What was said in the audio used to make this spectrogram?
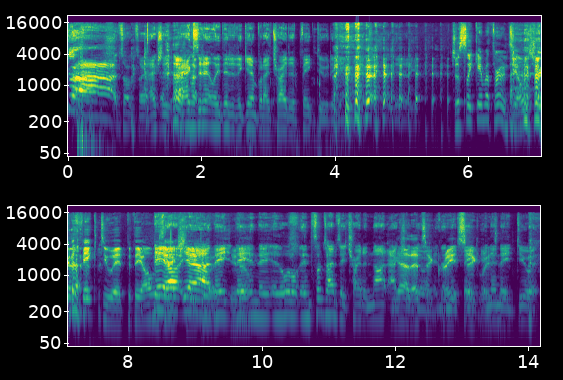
ah! So sorry. Actually, I accidentally did it again, but I tried to fake do it again. I accidentally did it again. Just like Game of Thrones, they always try to fake do it, but they always They are, actually yeah, do it. they they and they and a little and sometimes they try to not actually. Yeah, that's do a it, great then they fake, segue and then they do it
